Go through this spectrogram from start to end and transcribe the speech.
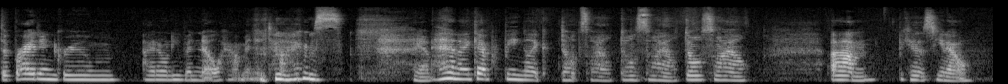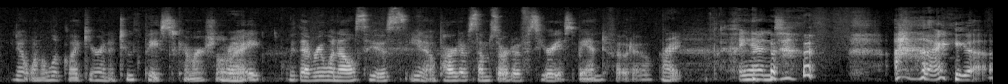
the bride and groom. I don't even know how many times. Yeah. And I kept being like, don't smile, don't smile, don't smile. Um, because, you know, you don't want to look like you're in a toothpaste commercial, Right. right? With everyone else who's, you know, part of some sort of serious band photo Right. and I, uh,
